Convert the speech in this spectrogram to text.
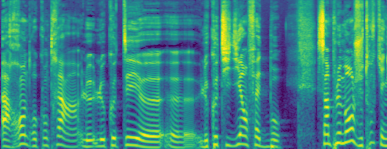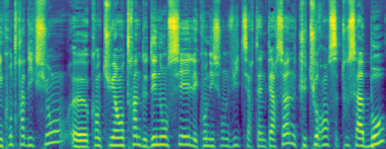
à rendre, au contraire, hein, le, le côté, euh, euh, le quotidien en fait beau. Simplement, je trouve qu'il y a une contradiction euh, quand tu es en train de dénoncer les conditions de vie de certaines personnes, que tu rends tout ça beau.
